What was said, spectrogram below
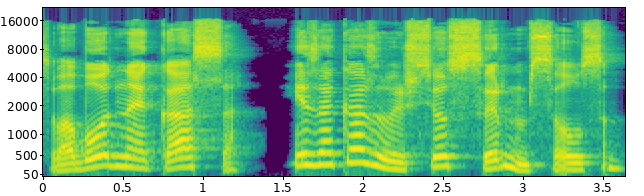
«Свободная касса!» и заказываешь все с сырным соусом.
